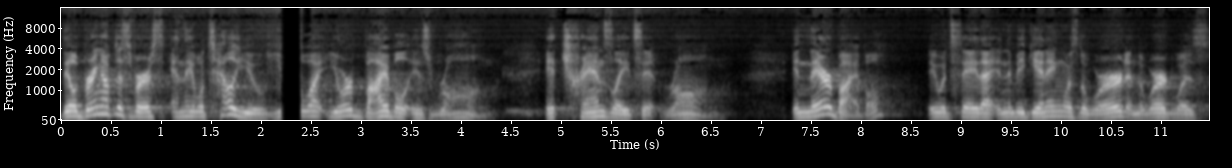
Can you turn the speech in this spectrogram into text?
They'll bring up this verse and they will tell you, you know what, your Bible is wrong. It translates it wrong. In their Bible, it would say that in the beginning was the Word, and the Word was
